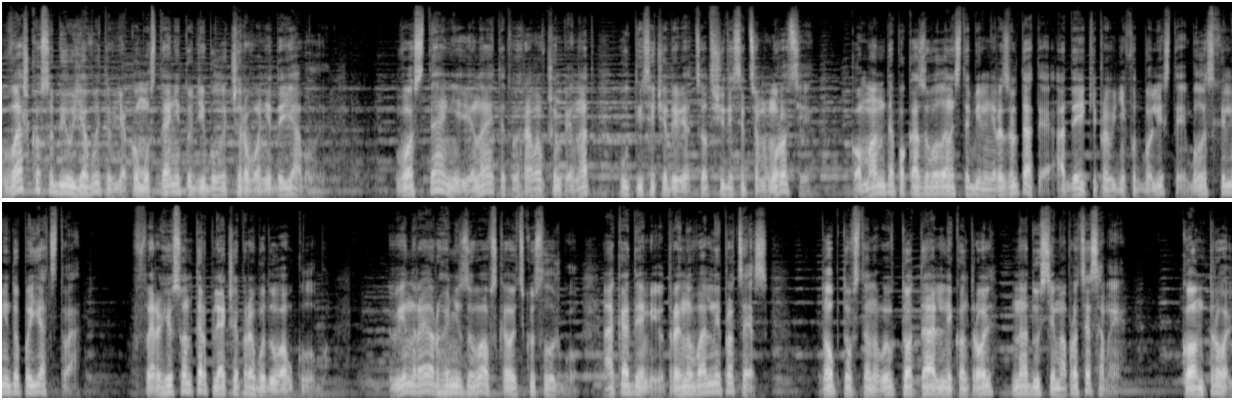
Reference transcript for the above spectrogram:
Важко собі уявити, в якому стані тоді були червоні дияволи. Востаннє Юнайтед вигравав чемпіонат у 1967 році. Команда показувала нестабільні результати, а деякі провідні футболісти були схильні до пияцтва. Фергюсон терпляче перебудував клуб. Він реорганізував скаутську службу, академію, тренувальний процес, тобто встановив тотальний контроль над усіма процесами. Контроль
